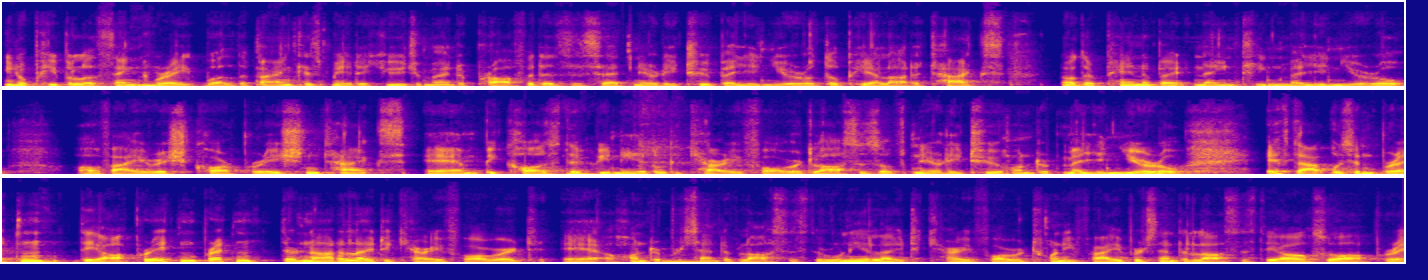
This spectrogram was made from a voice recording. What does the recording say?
you know, people will think, mm. right, well, the bank has made a huge amount of profit. As I said, nearly 2 billion euro. They'll pay a lot of tax. No, they're paying about 19 million euro of Irish corporation tax um, because they've yeah. been able to carry forward losses of nearly 200 million euro. If that was in Britain, they operate in Britain, they're not allowed to carry forward uh, 100% mm. of losses. They're only allowed to carry forward 25% of losses. They also operate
